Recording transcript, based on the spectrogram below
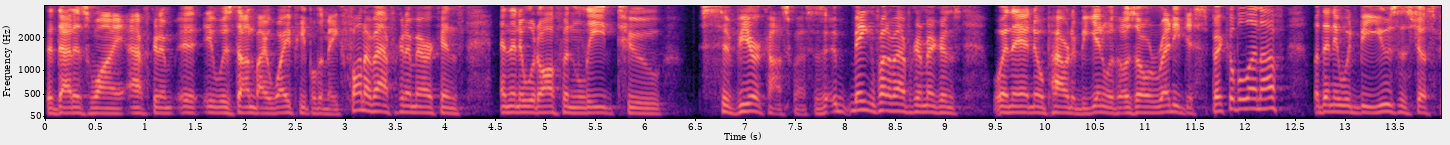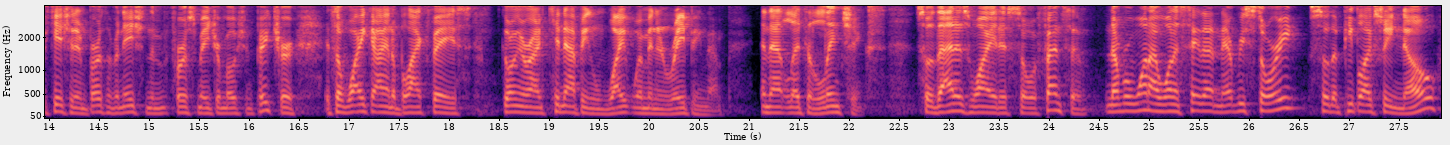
that that is why African it was done by white people to make fun of African Americans, and then it would often lead to severe consequences. Uh, making fun of African Americans when they had no power to begin with was already despicable enough, but then it would be used as justification in Birth of a Nation, the first major motion picture. It's a white guy in a black face going around kidnapping white women and raping them. And that led to lynchings. So that is why it is so offensive. Number one, I want to say that in every story so that people actually know,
